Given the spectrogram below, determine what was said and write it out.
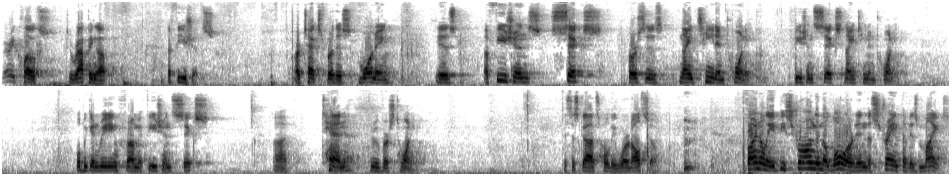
Very close to wrapping up Ephesians. Our text for this morning is Ephesians 6, verses 19 and 20. Ephesians 6, 19 and 20. We'll begin reading from Ephesians 6, uh, 10 through verse 20. This is God's holy word also. Finally, be strong in the Lord in the strength of his might.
